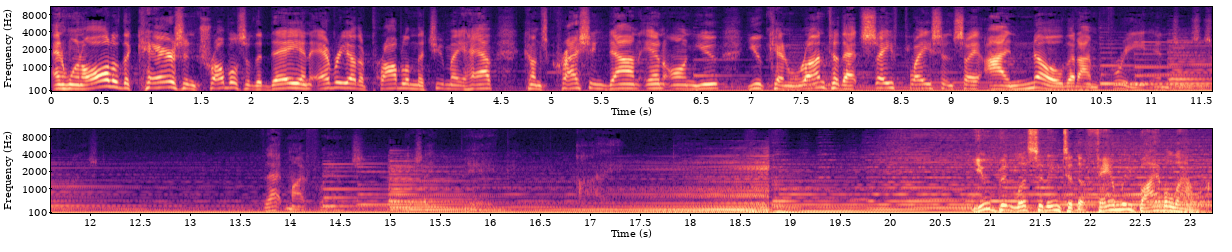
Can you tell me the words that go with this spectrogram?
And when all of the cares and troubles of the day and every other problem that you may have comes crashing down in on you, you can run to that safe place and say, I know that I'm free in Jesus Christ. That, my friends, is a big. You've been listening to the Family Bible Hour,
